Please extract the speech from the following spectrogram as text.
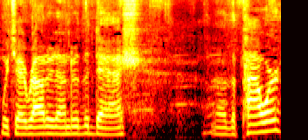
which I routed under the dash. Uh, the power,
